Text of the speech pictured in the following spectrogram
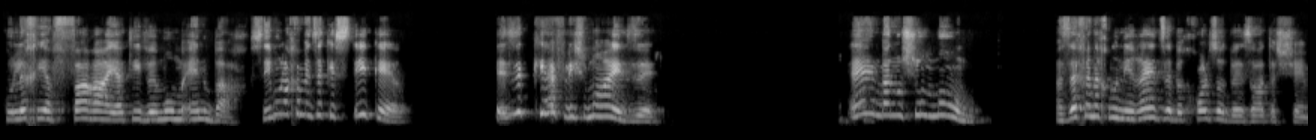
כולך יפה רעייתי ומום אין בך. שימו לכם את זה כסטיקר. איזה כיף לשמוע את זה. אין בנו שום מום. אז איך אנחנו נראה את זה בכל זאת בעזרת השם?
